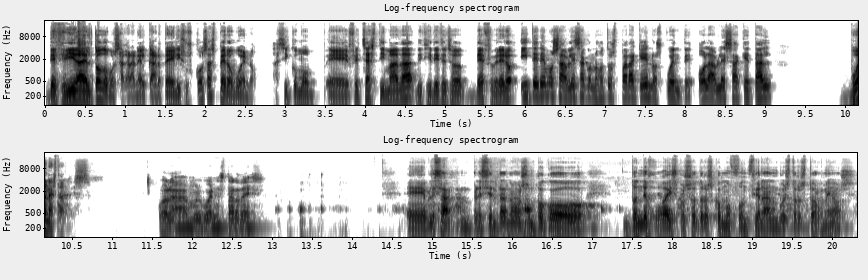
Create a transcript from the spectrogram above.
decidida del todo, pues sacarán el cartel y sus cosas, pero bueno, así como eh, fecha estimada, 17-18 de febrero, y tenemos a Blesa con nosotros para que nos cuente. Hola Blesa, ¿qué tal? Buenas tardes. Hola, muy buenas tardes. Eh, Blesa, preséntanos un poco dónde jugáis vosotros, cómo funcionan vuestros torneos.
